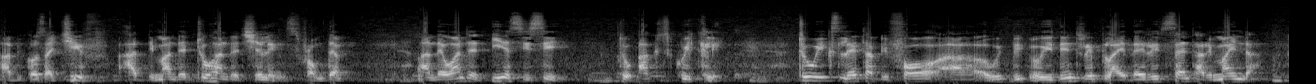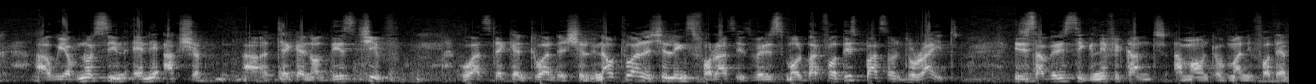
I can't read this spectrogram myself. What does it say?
uh, because a chief had demanded 200 shillings from them and they wanted ESCC to act quickly. Two weeks later, before uh, we, we, didn't reply, they sent a reminder. Uh, we have not seen any action uh, taken on this chief who has taken 200 shillings. Now, 200 shillings for us is very small, but for this person to write, it is a very significant amount of money for them.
